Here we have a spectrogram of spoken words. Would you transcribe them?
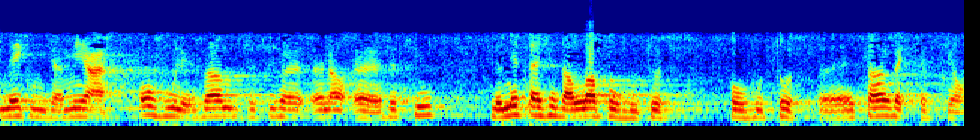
ilaykum jami'a. Oh vous les hommes, je suis, un, un, un, je suis le messager d'Allah pour vous tous, pour vous tous, euh, sans exception.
